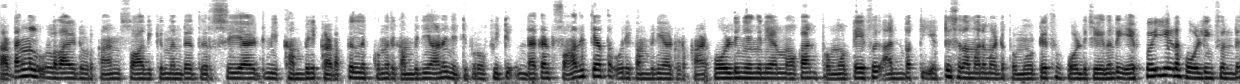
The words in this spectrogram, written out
കടങ്ങൾ ഉള്ളതായിട്ട് ഇവിടെ കാണാൻ സാധിക്കുന്നുണ്ട്. തീർച്ചയായിട്ടും ഈ കമ്പനി കടത്തിൽ നിൽക്കുന്ന ഒരു കമ്പനിയാണ്. നെറ്റ് പ്രോഫിറ്റ് ഉണ്ടാക്കാൻ സാധിക്കാത്ത ഒരു കമ്പനിയായിട്ട് ഇവിടെ കാണാം. ഹോൾഡിംഗ് എങ്ങനെയാണ് നോക്കാൻ പ്രൊമോട്ടേഴ്സ് അൻപത്തി എട്ട് ശതമാനമായിട്ട് പ്രൊമോട്ടേഴ്സ് ഹോൾഡ് ചെയ്യുന്നുണ്ട്. എഫ് ഐയുടെ ഹോൾഡിംഗ്സ് ഉണ്ട്.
